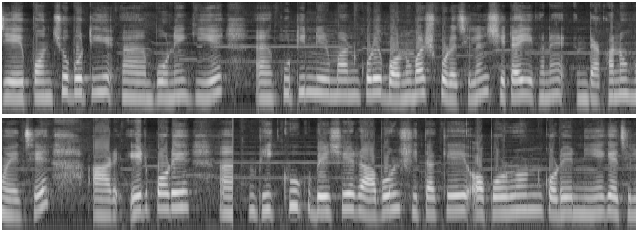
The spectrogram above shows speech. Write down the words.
যে পঞ্চবটি বনে গিয়ে কুটির নির্মাণ করে বনবাস করেছিলেন, সেটাই এখানে দেখানো হয়েছে। আর এরপরে ভিক্ষুক বেশে রাবণ সীতাকে অপহরণ করে নিয়ে গেছিল,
